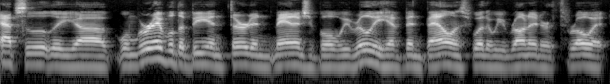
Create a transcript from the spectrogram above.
Absolutely. Uh, when we're able to be in third and manageable, we really have been balanced whether we run it or throw it.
